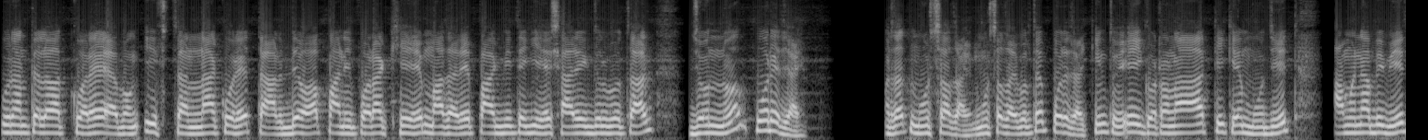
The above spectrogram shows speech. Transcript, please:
কোরআন তেলাওয়াত করে এবং ইফতার না করে তার দেওয়া পানি পড়া খেয়ে মাজারে পাক দিতে গিয়ে শারীরিক দুর্বলতার জন্য পড়ে যায়। অর্থাৎ মূর্ছা যায়। মূর্ছা যায় বলতে পড়ে যায়। কিন্তু এই ঘটনাটিকে মজিদ আমিনা বিবির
